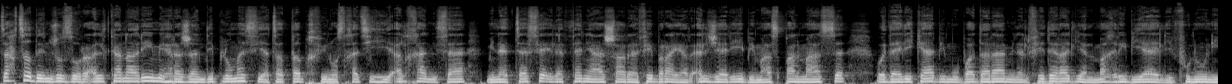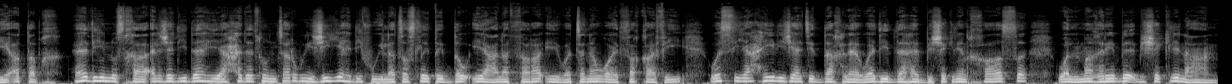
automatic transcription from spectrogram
تحتضن جزر الكناري مهرجان دبلوماسية الطبخ في نسخته الخامسة من التاسع إلى الثاني عشر فبراير الجاري بماس بالماس وذلك بمبادرة من الفيدرالية المغربية لفنون الطبخ. هذه النسخة الجديدة هي حدث ترويجي يهدف إلى تسليط الضوء على الثراء والتنوع الثقافي والسياحي لجهة الداخلة وادي الذهب بشكل خاص والمغرب بشكل عام.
